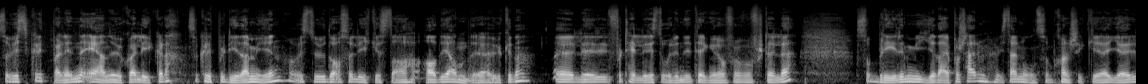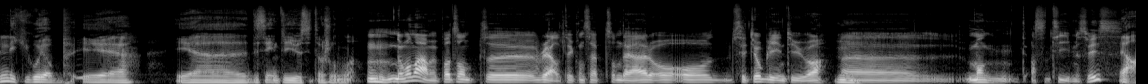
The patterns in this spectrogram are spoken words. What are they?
Så hvis klipperne i den ene uka liker deg, så klipper de deg mye inn. Og hvis du da også likes da av de andre ukene, eller forteller historien de trenger å få fortelle, så blir det mye deg på skjerm. Hvis det er noen som kanskje ikke gjør en like god jobb i, i eh, disse intervjusituasjonene. Mm, når man er med på et sånt uh, reality-konsept som det er, og, og sitter jo og blir intervjua mange, altså timevis, Ja.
